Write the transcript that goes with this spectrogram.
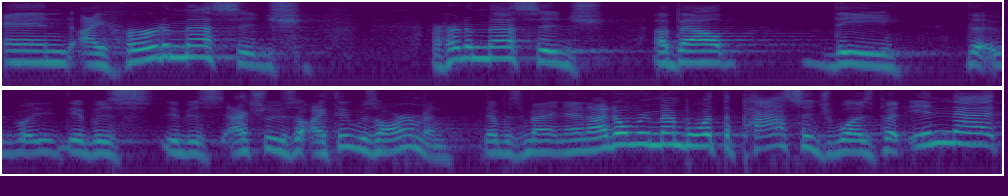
And I heard a message. I heard a message about the, the it was it was actually it was, I think it was Armin that was and I don't remember what the passage was, but in that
